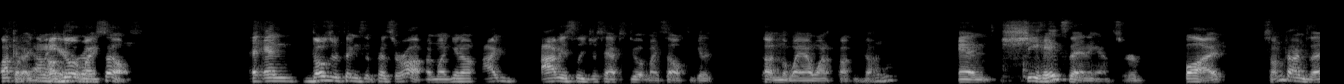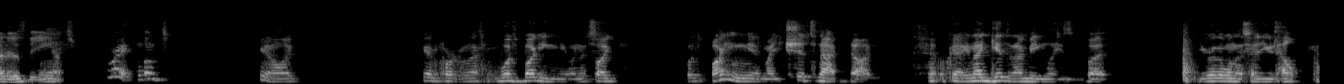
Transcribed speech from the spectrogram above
fuck it, I, I'm I'll here, do it right? myself. And those are things that piss her off. I'm like, you know, I obviously just have to do it myself to get it done the way I want it fucking done. Mhm. And she hates that answer, but sometimes that is the answer. Right. Well, you know, like, again, partner will ask me, what's bugging you? And it's like, what's bugging me is my shit's not done. okay. And I get that I'm being lazy, but you're the one that said you'd help me.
